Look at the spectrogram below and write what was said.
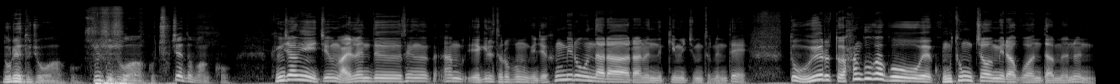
노래도 좋아하고 술도 좋아하고 축제도 많고 굉장히 지금 아일랜드 생각 한 얘기를 들어보면 굉장히 흥미로운 나라라는 느낌이 좀 드는데 또 의외로 또 한국하고의 공통점이라고 한다면은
